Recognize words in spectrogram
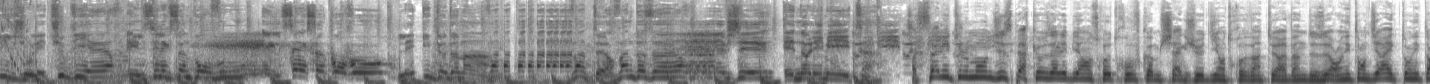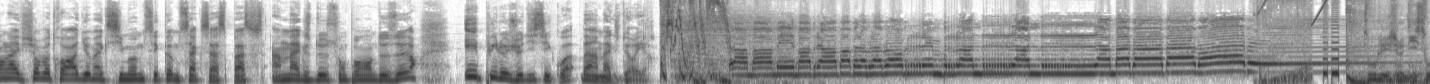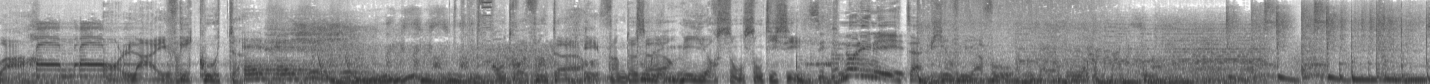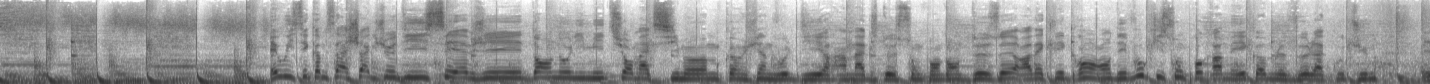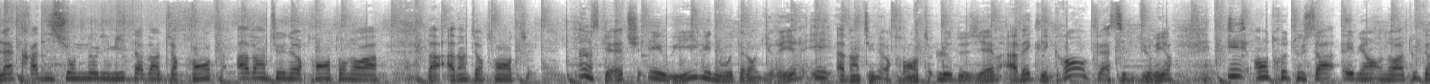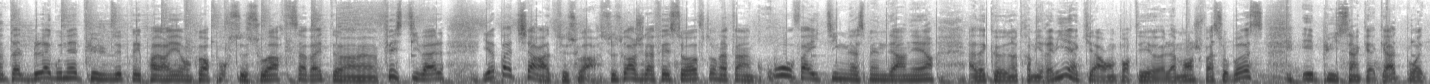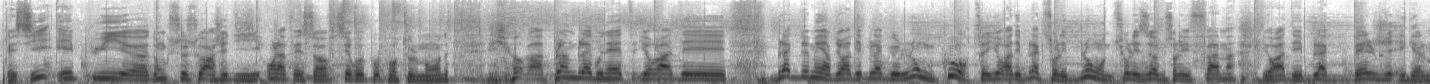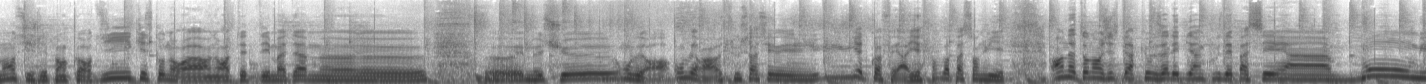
Il joue les tubes d'hier et il sélectionne pour vous. Et il sélectionne pour vous les hits de demain. 20h, 22h, FG et nos limites. Salut tout le monde, j'espère que vous allez bien. On se retrouve comme chaque jeudi entre 20h et 22h. On est en direct, on est en live sur votre radio maximum. C'est comme ça que ça se passe. Un max de son pendant deux heures. Et puis le jeudi, c'est quoi Ben un max de rire. Tous les jeudis soirs, en live, écoute. Entre 20h et 22h, les meilleurs sons sont ici. Nos limites. Bienvenue à vous. Et oui, c'est comme ça, chaque jeudi, CFG dans nos limites sur maximum. Comme je viens de vous le dire, un max de son pendant deux heures avec les grands rendez-vous qui sont programmés comme le veut la coutume. La tradition de nos limites à 20h30. À 21h30, on aura bah, à 20h30 un sketch, et oui, les nouveaux talents du rire, et à 21h30, le deuxième avec les grands classiques du rire. Et entre tout ça, eh bien, on aura tout un tas de blagounettes que je vous ai préparé encore pour ce soir. Ça va être un festival. Il n'y a pas de charade ce soir. Ce soir, je la fais soft. On a fait un gros fighting la semaine dernière avec euh, notre ami Rémi hein, qui a remporté euh, la manche face au boss. Et puis 5 à 4 pour être précis. Et puis, euh, donc ce soir, j'ai dit, on la fait soft. C'est repos pour tout le monde. Il y aura plein de blagounettes. Il y aura des blagues de merde, il y aura des blagues longues, courtes, il y aura des blagues sur les blondes, sur les hommes, sur les femmes, il y aura des blagues belges également, si je ne l'ai pas encore dit. Qu'est-ce qu'on aura? On aura peut-être des madame euh, euh, et monsieur, on verra, on verra. Tout ça, il y a de quoi faire, on va pas s'ennuyer. En attendant, j'espère que vous allez bien, que vous avez passé un bon,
